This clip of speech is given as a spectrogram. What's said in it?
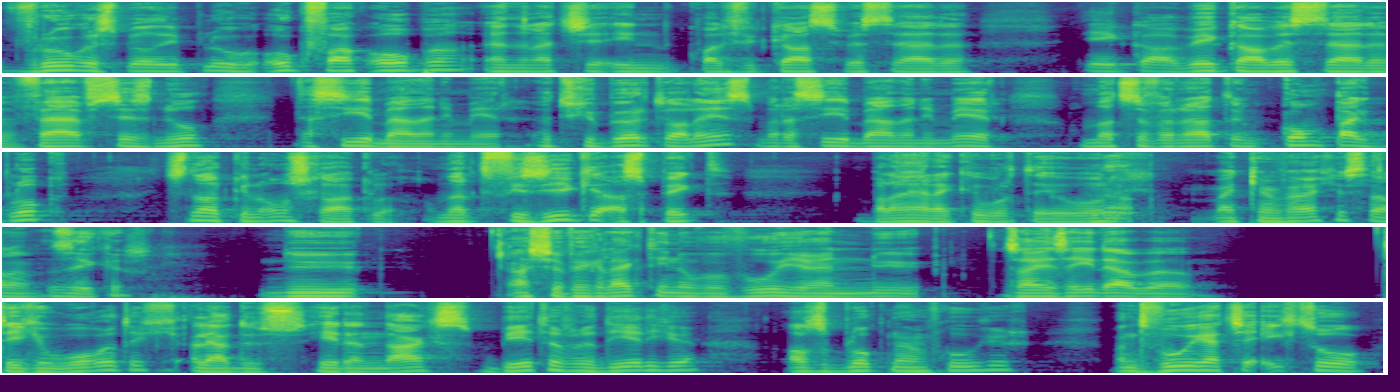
Vroeger speelde die ploeg ook vaak open en dan had je in kwalificatiewedstrijden, EK, WK-wedstrijden 5-6-0. Dat zie je bijna niet meer. Het gebeurt wel eens, maar dat zie je bijna niet meer. Omdat ze vanuit een compact blok snel kunnen omschakelen. Omdat het fysieke aspect belangrijker wordt tegenwoordig. Mag ik een vraagje stellen? Zeker. Nu, als je vergelijkt in over vroeger en nu, zou je zeggen dat we tegenwoordig, al ja, dus hedendaags, beter verdedigen als blok dan vroeger? Want vroeger had je echt zo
